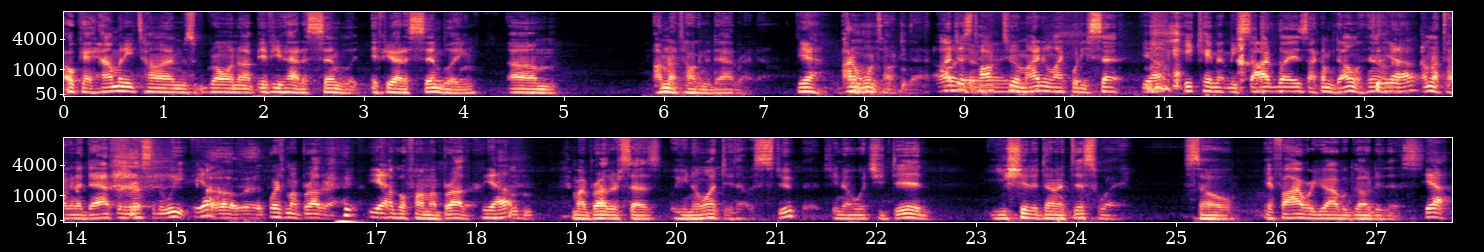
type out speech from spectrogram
okay, how many times growing up, if you had a sibling, if you had a sibling, um, I'm not talking to dad right now. Yeah. I don't want to talk to dad. I Oh, just yeah, talked yeah, to him. I didn't like what he said. Yeah. He came at me sideways, like I'm done with him. Yeah. I'm not talking to dad for the rest of the week. Yeah. oh man Where's my brother at? Yeah. I'll go find my brother. Yeah. And my brother says, Well, you know what, dude? That was stupid. You know what you did? You should have done it this way. So if I were you, I would go to this. Yeah.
